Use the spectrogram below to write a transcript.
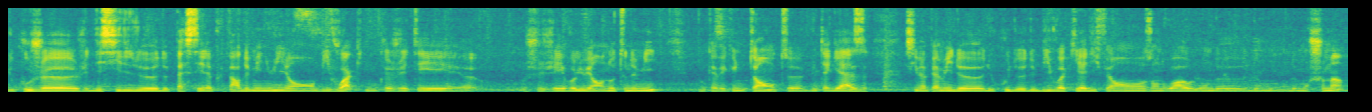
du coup, j'ai décidé de, de, passer la plupart de mes nuits en bivouac. Donc, j'étais j'ai évolué en autonomie, donc avec une tente, euh, but à gaz, ce qui m'a permis de, du coup de, bivouaquer à différents endroits au long de, mon, chemin,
